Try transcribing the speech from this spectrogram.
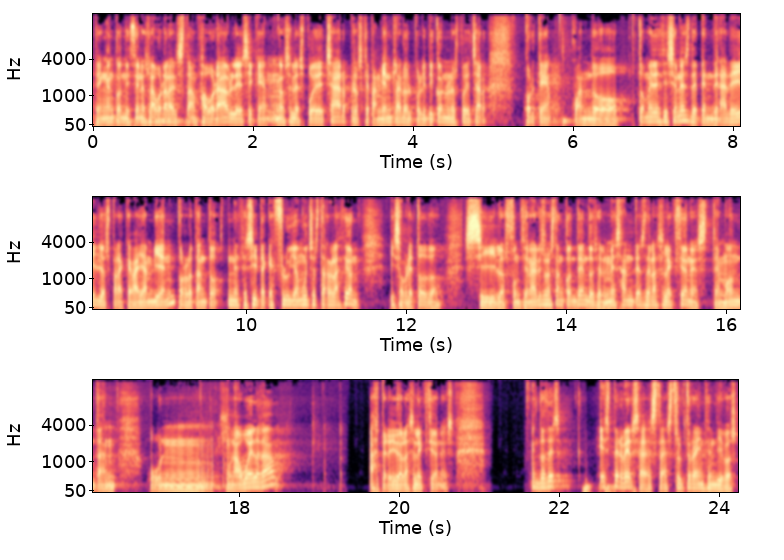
tengan condiciones laborales tan favorables y que no se les puede echar, pero es que también, claro, el político no les puede echar porque cuando tome decisiones dependerá de ellos para que vayan bien, por lo tanto necesita que fluya mucho esta relación y sobre todo, si los funcionarios no están contentos y el mes antes de las elecciones te montan una huelga, has perdido las elecciones. Entonces, es perversa esta estructura de incentivos,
